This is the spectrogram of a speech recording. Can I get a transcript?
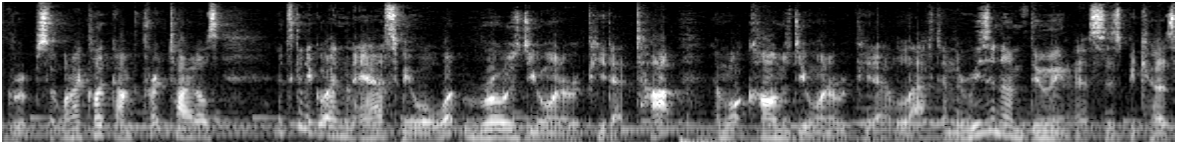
group. So when I click on print titles, it's going to go ahead and ask me, well, what rows do you want to repeat at top and what columns do you want to repeat at left? And the reason I'm doing this is because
